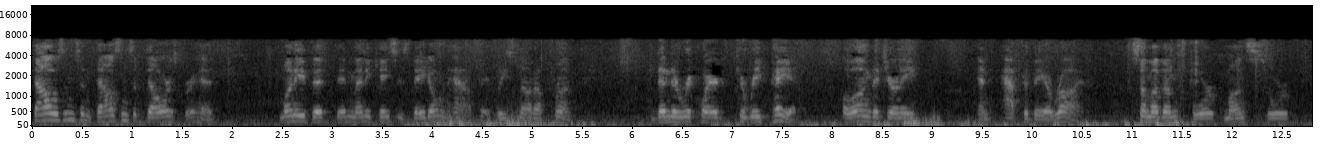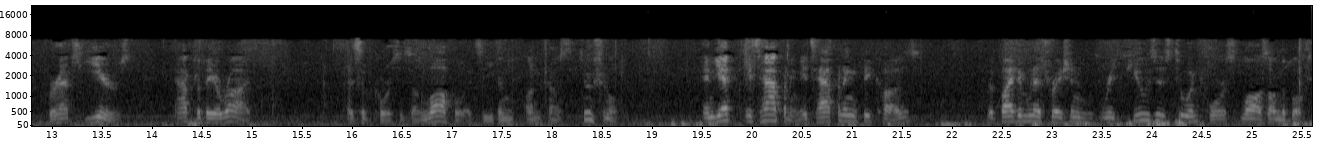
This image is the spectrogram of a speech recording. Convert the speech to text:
thousands and thousands of dollars per head, money that in many cases they don't have, at least not up front. Then they're required to repay it along the journey and after they arrive. Some of them for months or perhaps years after they arrive. This, of course, is unlawful. It's even unconstitutional. And yet, it's happening. It's happening because the Biden administration refuses to enforce laws on the books.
